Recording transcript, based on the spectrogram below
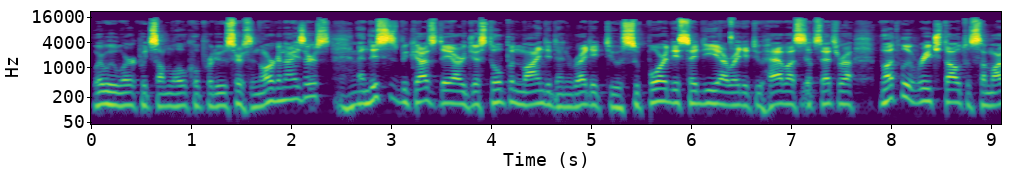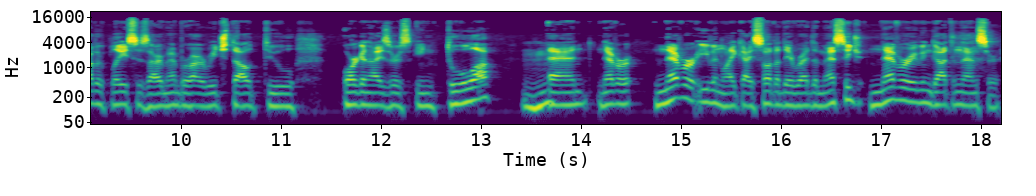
where we work with some local producers and organizers. Mm-hmm. And this is because they are just open-minded and ready to support this idea, ready to have us, etc. But we reached out to some other places. I remember I reached out to organizers in Tula Mm-hmm. and never never even like I saw that they read the message, never even got an answer.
